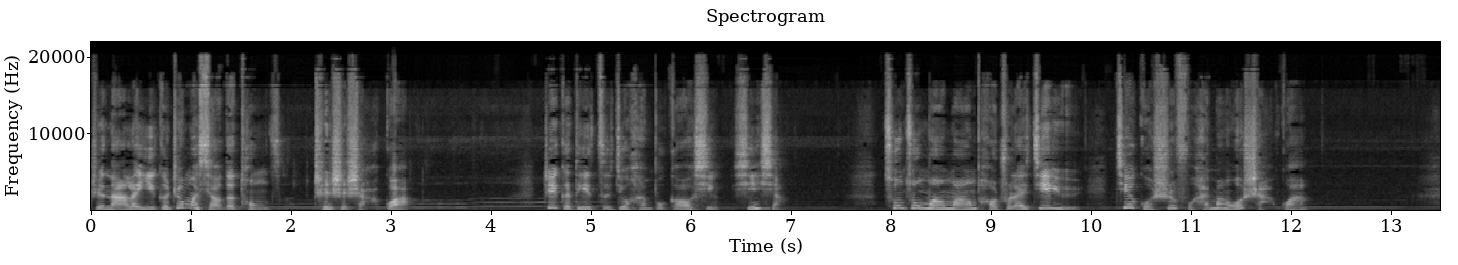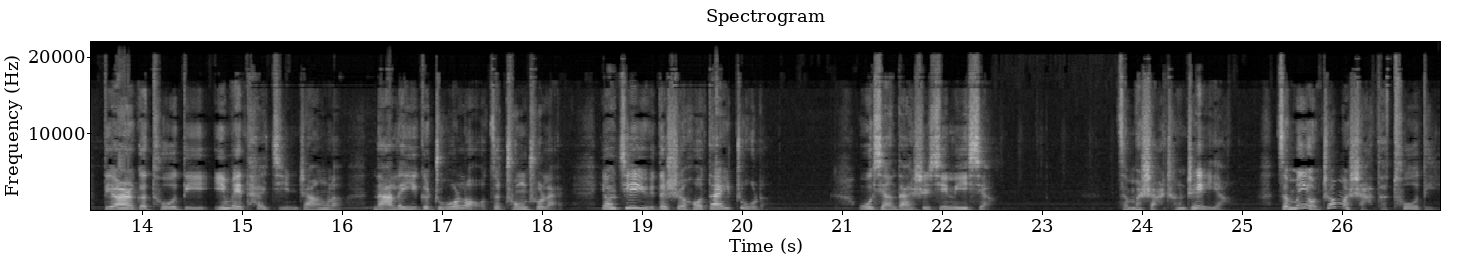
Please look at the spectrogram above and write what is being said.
只拿了一个这么小的桶子，真是傻瓜。”这个弟子就很不高兴，心想：匆匆忙忙跑出来接雨，结果师傅还骂我傻瓜。第二个徒弟因为太紧张了，拿了一个竹篓子冲出来，要接雨的时候呆住了。无相大师心里想：怎么傻成这样？怎么有这么傻的徒弟？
